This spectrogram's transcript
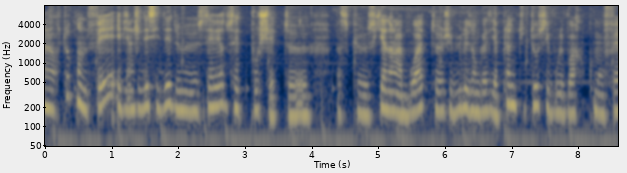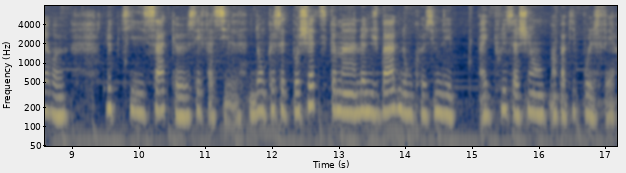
Alors tout compte fait, eh bien j'ai décidé de me servir de cette pochette euh, parce que ce qu'il y a dans la boîte, euh, j'ai vu les anglaises, il y a plein de tutos si vous voulez voir comment faire le petit sac, c'est facile. Donc cette pochette c'est comme un lunch bag, donc si vous n'avez avec tous les sachets en, papier, vous pouvez le faire.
